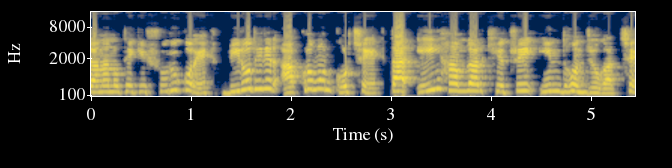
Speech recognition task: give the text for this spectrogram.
জানানো থেকে শুরু করে বিরোধীদের আক্রমণ করছে, তা এই হামলার ক্ষেত্রে ইন্ধন যোগাচ্ছে।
